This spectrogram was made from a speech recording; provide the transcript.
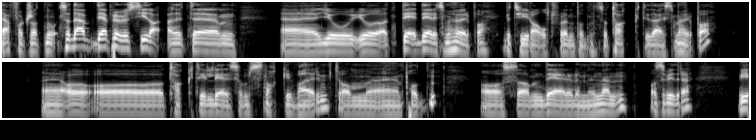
det er fortsatt noe. Så det er det jeg prøver å si, da. At, uh, jo, jo, at de, dere som hører på, betyr alt for denne poden. Så takk til deg som hører på. Uh, og, og, takk til dere som snakker varmt om uh, podden, og som deler det med nennen, osv. Vi,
